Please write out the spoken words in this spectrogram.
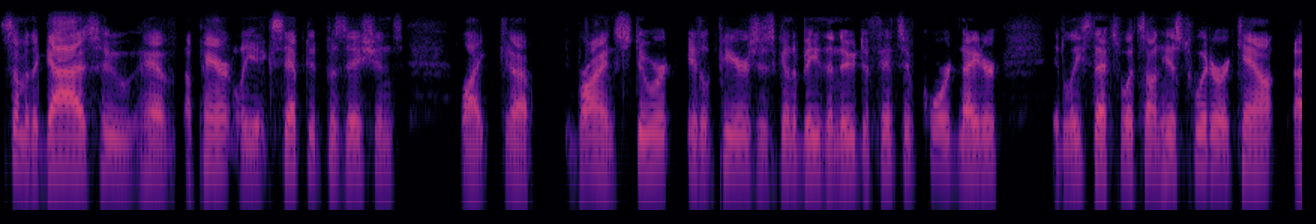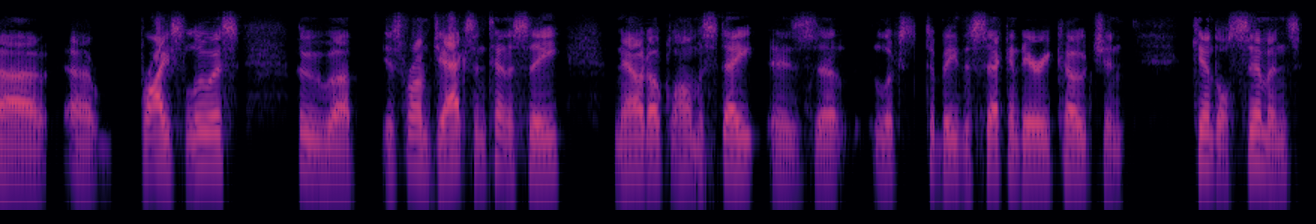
Some of the guys who have apparently accepted positions, like uh, Brian Stewart, it appears is going to be the new defensive coordinator. At least that's what's on his Twitter account. Uh, uh, Bryce Lewis, who uh, is from Jackson, Tennessee, now at Oklahoma State, is uh, looks to be the secondary coach, and Kendall Simmons,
